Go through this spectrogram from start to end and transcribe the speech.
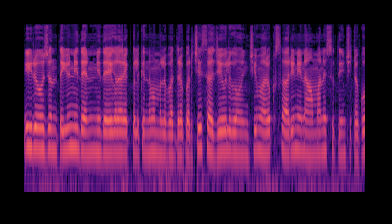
ఈ రోజంతయు నీ ద నీ దయగల రెక్కల కింద మమ్మల్ని భద్రపరిచి సజీవులుగా ఉంచి మరొకసారి నీ నామాన్ని స్థుతించుటకు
